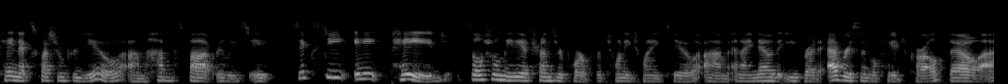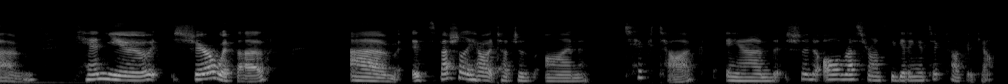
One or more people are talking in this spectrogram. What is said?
Okay, next question for you. Um, HubSpot released a 68 page social media trends report for 2022. Um, and I know that you've read every single page, Carl. So um, can you share with us, um, especially how it touches on TikTok? And should all restaurants be getting a TikTok account?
